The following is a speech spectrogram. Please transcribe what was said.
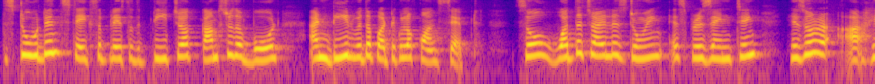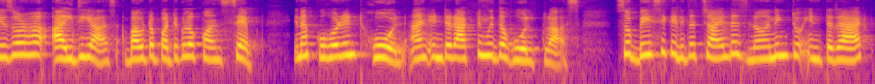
the students takes the place of the teacher, comes to the board and deal with a particular concept. So, what the child is doing is presenting his or, uh, his or her ideas about a particular concept in a coherent whole and interacting with the whole class. So, basically the child is learning to interact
